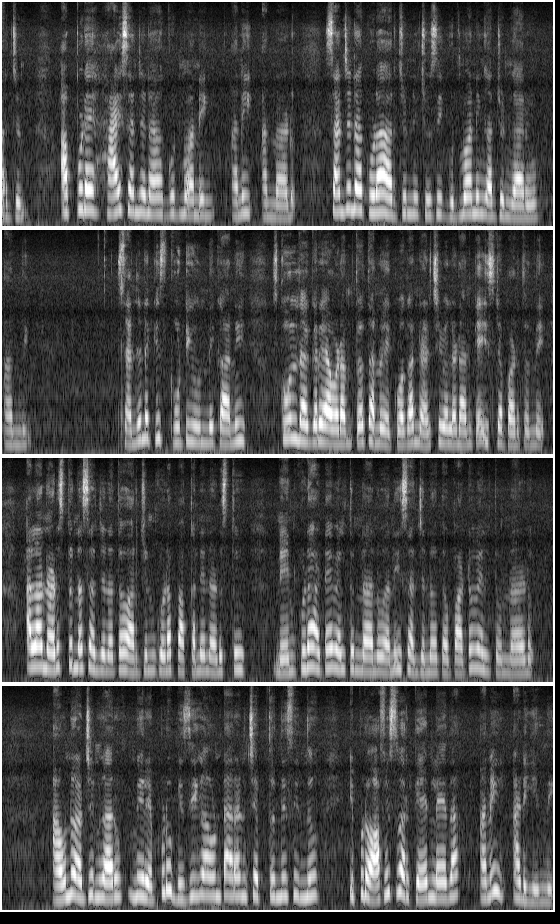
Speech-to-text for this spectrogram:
అర్జున్. అప్పుడే హాయ్ సంజన గుడ్ మార్నింగ్ అని అన్నాడు. సంజన కూడా అర్జున్ని చూసి గుడ్ మార్నింగ్ అర్జున్ గారు అంది. సంజనకి స్కూటీ ఉంది కానీ స్కూల్ దగ్గరే అవడంతో తను ఎక్కువగా నడిచి వెళ్ళడానికే ఇష్టపడుతుంది. అలా నడుస్తున్న సంజనతో అర్జున్ కూడా పక్కనే నడుస్తూ నేను కూడా అటే వెళ్తున్నాను అని సంజనతో పాటు వెళ్తున్నాడు. అవును అర్జున్ గారు మీరు ఎప్పుడు బిజీగా ఉంటారని చెప్తుంది సింధు. ఇప్పుడు ఆఫీస్ వర్క్ ఏం లేదా? అని అడిగింది.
